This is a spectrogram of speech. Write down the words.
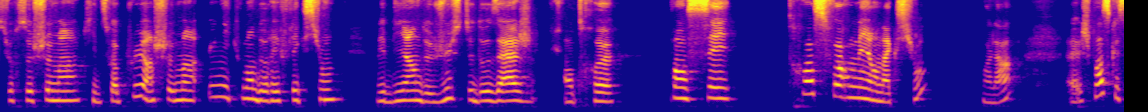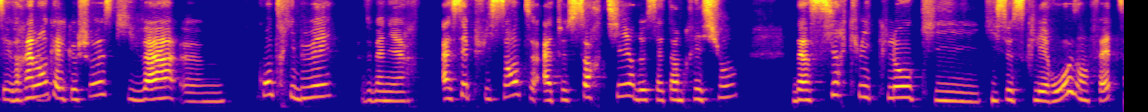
sur ce chemin qui ne soit plus un chemin uniquement de réflexion, mais bien de juste dosage entre penser, transformer en action. Voilà. Euh, je pense que c'est vraiment quelque chose qui va euh, contribuer de manière assez puissante à te sortir de cette impression d'un circuit clos qui, se sclérose en fait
